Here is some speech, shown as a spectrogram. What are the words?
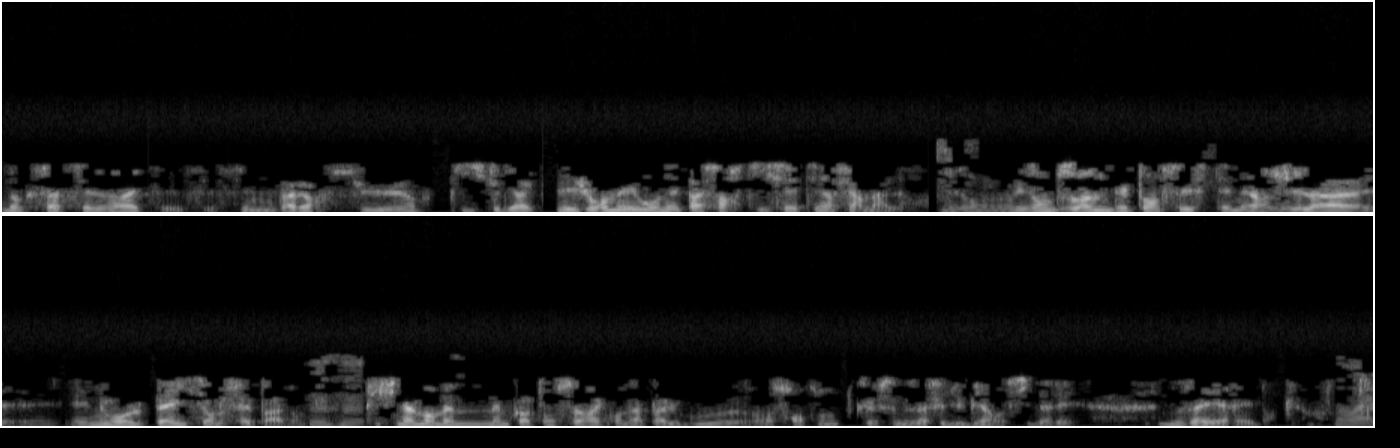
Donc ça, c'est vrai que c'est une valeur sûre. Puis je te dirais que les journées où on n'est pas sorti, ça a été infernal. Ils ont, ils ont besoin de dépenser cette énergie-là et, et, nous on le paye si on le fait pas. Donc. Mm-hmm. Puis finalement, même, même quand on sort et qu'on n'a pas le goût, euh, on se rend compte que ça nous a fait du bien aussi d'aller nous aérer. Donc ouais.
